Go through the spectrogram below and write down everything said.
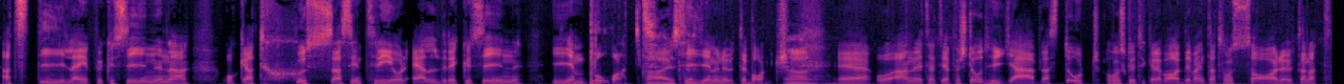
att stila inför kusinerna och att skjutsa sin tre år äldre kusin i en båt det. tio minuter bort. Ja. Eh, och anledningen till att jag förstod hur jävla stort hon skulle tycka det var, det var inte att hon sa det utan att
